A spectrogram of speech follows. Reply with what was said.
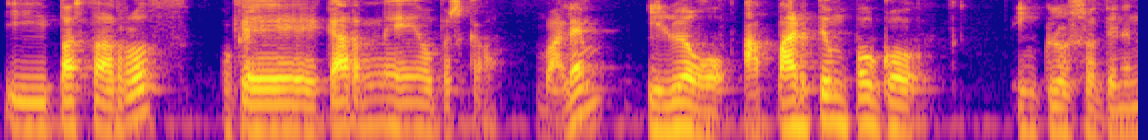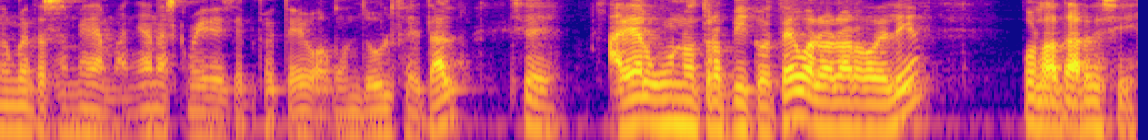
y pasta arroz que carne o pescado. ¿Vale? Y luego, aparte un poco, incluso teniendo en cuenta esas medias mañanas que me dices de picoteo, algún dulce y tal, Sí. ¿hay algún otro picoteo a lo largo del día? Por la tarde sí.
